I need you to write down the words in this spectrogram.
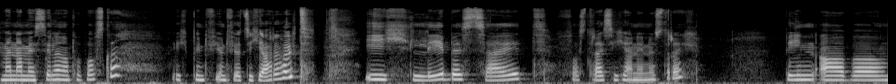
Mein Name ist Elena Popowska. Ich bin 44 Jahre alt. Ich lebe seit fast 30 Jahren in Österreich. Bin aber,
